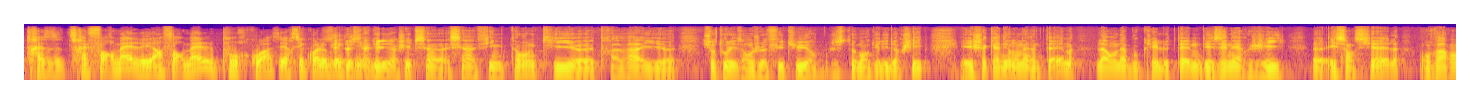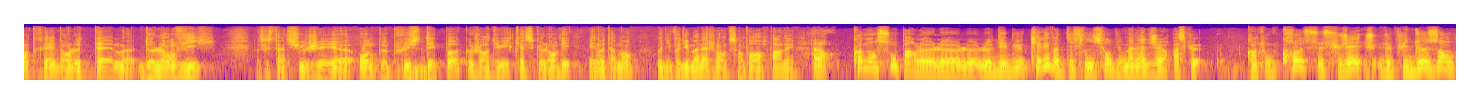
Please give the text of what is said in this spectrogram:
très, très formels et informels. Pourquoi? C'est-à-dire, c'est quoi l'objectif Le cercle du leadership, c'est un, think tank qui euh, travaille euh, sur tous les enjeux futurs, justement, du leadership. Et chaque année, on a un thème. Là, on a bouclé le thème des énergies essentielles. On va rentrer dans le thème de l'envie parce que c'est un sujet on ne peut plus d'époque aujourd'hui. Qu'est-ce que l'envie Et notamment au niveau du management, sans pour en reparler. Alors, commençons par le, début. Quelle est votre définition du manager? Parce que quand on creuse ce sujet, depuis deux ans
